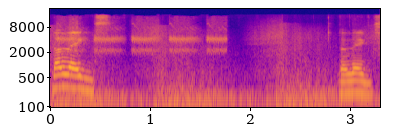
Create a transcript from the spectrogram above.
The legs. The legs.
